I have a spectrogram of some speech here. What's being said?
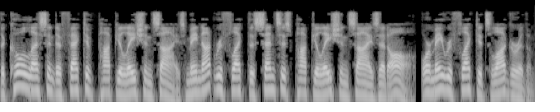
the coalescent effective population size may not reflect the census population size at all, or may reflect its logarithm.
